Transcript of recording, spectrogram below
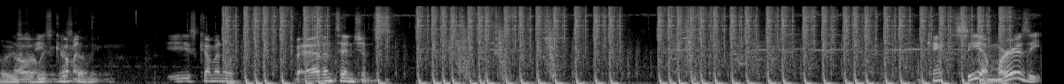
Oh, he's Oh, coming. he's coming. He's coming with bad intentions. I can't see him. Where is he?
